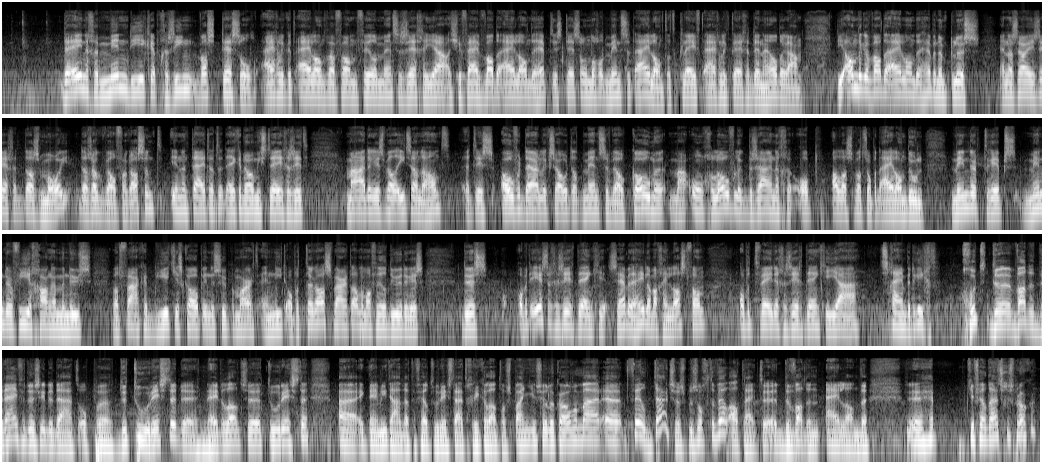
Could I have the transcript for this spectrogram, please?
De enige min die ik heb gezien was Texel. Eigenlijk het eiland waarvan veel mensen zeggen... ja, als je vijf waddeneilanden hebt, is Texel nog het minst het eiland. Dat kleeft eigenlijk tegen Den Helder aan. Die andere waddeneilanden hebben een plus. En dan zou je zeggen, dat is mooi. Dat is ook wel verrassend in een tijd dat het economisch tegen zit. Maar er is wel iets aan de hand. Het is overduidelijk zo dat mensen wel komen... maar ongelooflijk bezuinigen op alles wat ze op een eiland doen. Minder trips, minder viergangen menus... wat vaker biertjes kopen in de supermarkt... en niet op het terras waar het allemaal veel duurder is. Dus op het eerste gezicht denk je, ze hebben er helemaal geen last van. Op het tweede gezicht denk je, ja, het schijn bedriegt. Goed, de Wadden drijven dus inderdaad op uh, de toeristen, de Nederlandse toeristen. Uh, ik neem niet aan dat er veel toeristen uit Griekenland of Spanje zullen komen... maar uh, veel Duitsers bezochten wel altijd de Waddeneilanden. heb je veel Duits gesproken?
